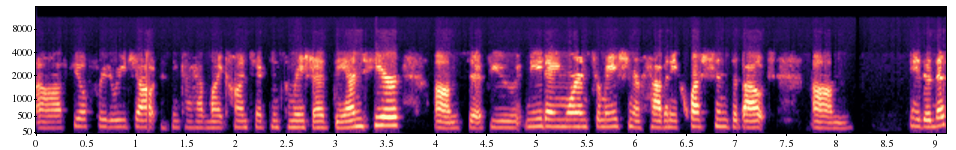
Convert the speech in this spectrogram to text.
Uh, feel free to reach out. I think I have my contact information at the end here. Um, so if you need any more information or have any questions about um, either this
